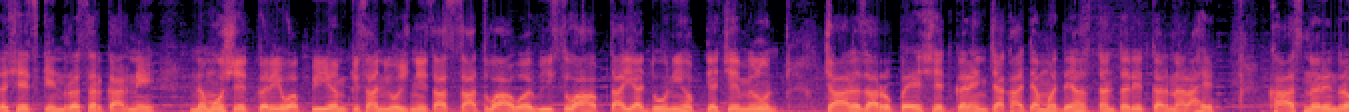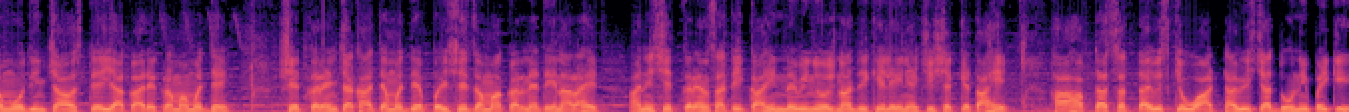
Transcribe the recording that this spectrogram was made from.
तसेच केंद्र सरकारने नमो शेतकरी व पी एम किसान योजनेचा सातवा व वीसवा हप्ता या दोन्ही हप्त्याचे मिळून चार हजार रुपये शेतकऱ्यांच्या खात्यामध्ये हस्तांतरित करणार आहेत. खास नरेंद्र मोदींच्या हस्ते या कार्यक्रमामध्ये शेतकऱ्यांच्या खात्यामध्ये पैसे जमा करण्यात येणार आहेत. आणि शेतकऱ्यांसाठी काही नवीन योजना देखील येण्याची शक्यता आहे. हा हप्ता सत्तावीस किंवा अठ्ठावीस या दोन्हीपैकी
